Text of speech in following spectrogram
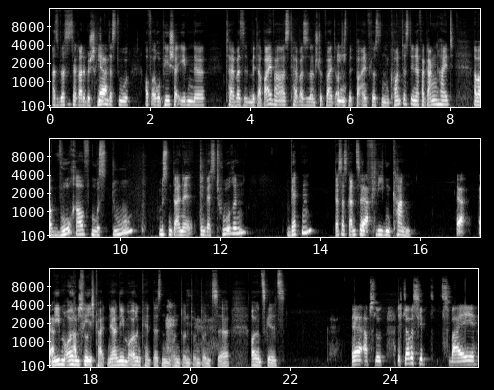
Also du hast es ja gerade beschrieben, ja. dass du auf europäischer Ebene teilweise mit dabei warst, teilweise so ein Stück weit auch mhm. das mit beeinflussen konntest in der Vergangenheit. Aber worauf musst du, müssen deine Investoren wetten, dass das Ganze ja. fliegen kann? Ja. ja neben euren absolut. Fähigkeiten, ja, neben euren Kenntnissen und, und, und, und äh, euren Skills. Ja, absolut. Ich glaube, es gibt zwei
